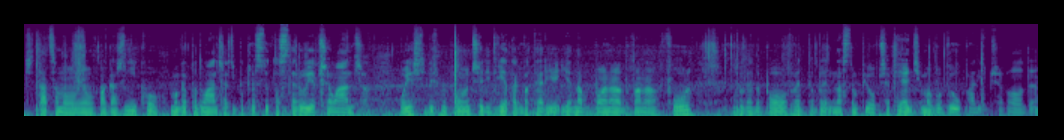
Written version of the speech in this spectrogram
czy ta co mam ją w bagażniku, mogę podłączać i po prostu to steruje, przełącza. Bo jeśli byśmy połączyli dwie tak baterie, jedna by była naładowana full, druga do połowy, to by nastąpiło przepięcie, mogłoby upalić przewody.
